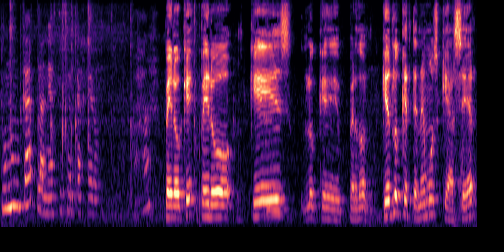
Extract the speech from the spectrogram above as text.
tú nunca planeaste ser cajero. Ajá. Pero qué, pero qué es lo que, perdón, qué es lo que tenemos que hacer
